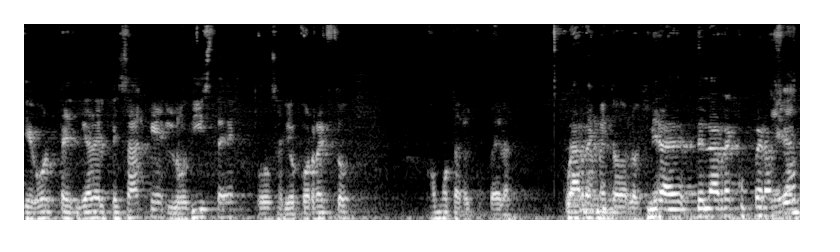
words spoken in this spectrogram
llegó el día del pesaje, lo diste, todo salió correcto. ¿Cómo te recuperas? ¿Cuál la metodología? Mira, de, la recuperación,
